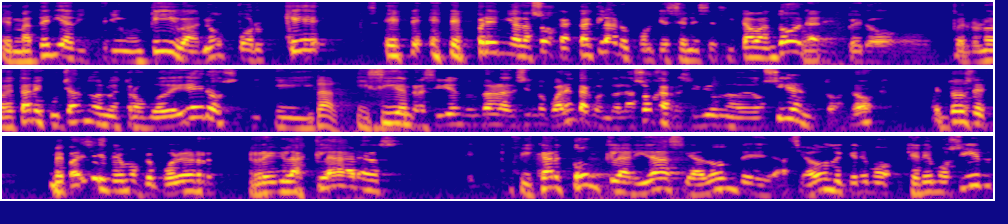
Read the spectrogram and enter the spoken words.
en materia distributiva, ¿no? ¿Por qué este, este premio a la soja? Está claro, porque se necesitaban dólares, pero, pero nos están escuchando nuestros bodegueros y, claro. y, siguen recibiendo un dólar de 140 cuando la soja recibió uno de 200, ¿no? Entonces, me parece que tenemos que poner reglas claras, fijar con claridad hacia dónde, hacia dónde queremos, queremos ir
